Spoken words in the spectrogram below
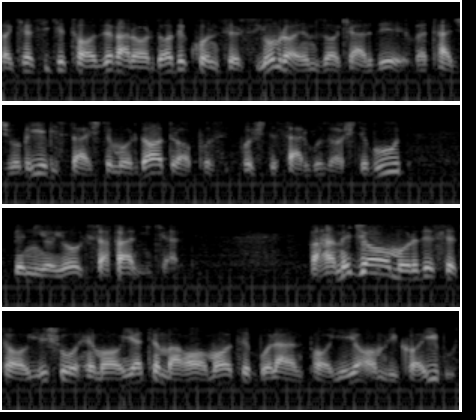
و کسی که تازه قرارداد کنسرسیوم را امضا کرده و تجربه 28 مرداد را پشت سر گذاشته بود به نیویورک سفر می کرد و همه جا مورد ستایش و حمایت مقامات بلندپایه آمریکایی بود.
